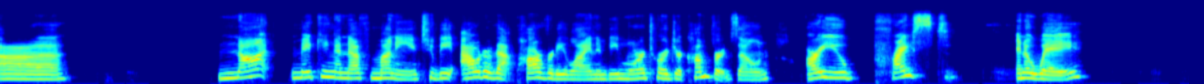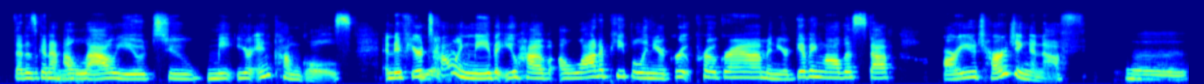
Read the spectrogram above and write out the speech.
uh not making enough money to be out of that poverty line and be more toward your comfort zone are you priced in a way that is going to mm-hmm. allow you to meet your income goals. And if you're yeah. telling me that you have a lot of people in your group program and you're giving all this stuff, are you charging enough? Mm.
